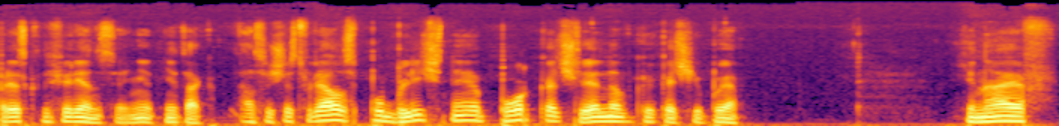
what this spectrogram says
пресс-конференция. Нет, не так. Осуществлялась публичная порка членов ГКЧП. Янаев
